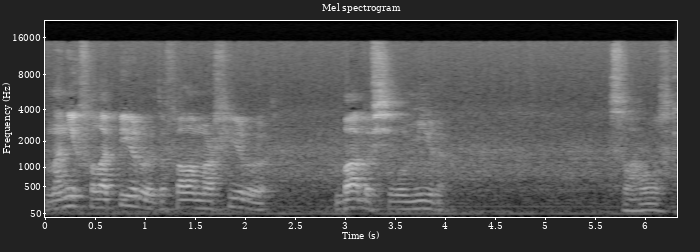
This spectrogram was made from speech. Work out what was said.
На них фалопируют и фаломорфируют бабы всего мира. Сваровский.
